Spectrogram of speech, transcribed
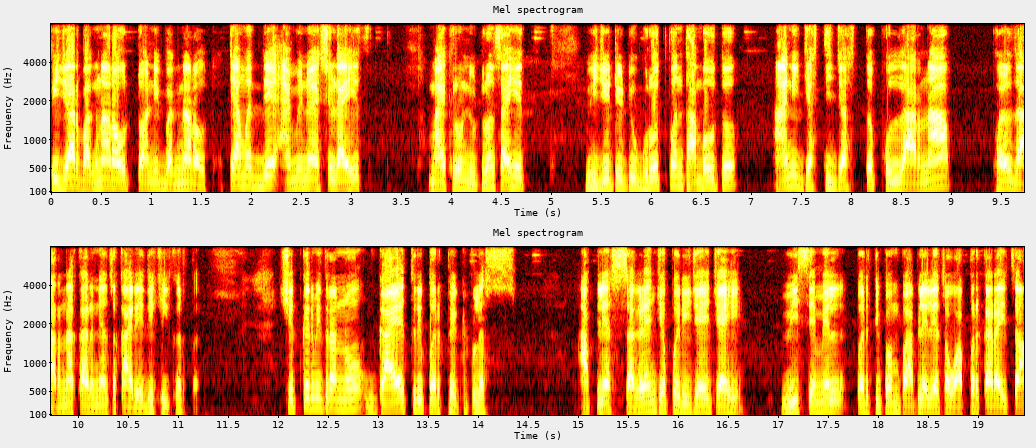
पिजार बघणार आहोत टॉनिक बघणार आहोत त्यामध्ये अमिनो ॲसिड आहेत मायक्रोन्यूट्रन्स आहेत व्हिजिटेटिव्ह ग्रोथ पण थांबवतं आणि जास्तीत जास्त फुलधारणा फळधारणा करण्याचं कार्य देखील करतं. शेतकरी मित्रांनो गायत्री परफेक्ट प्लस आपल्या सगळ्यांच्या परिचयाचे आहे. वीस एम एल प्रतिपंप आपल्याला याचा वापर करायचा.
